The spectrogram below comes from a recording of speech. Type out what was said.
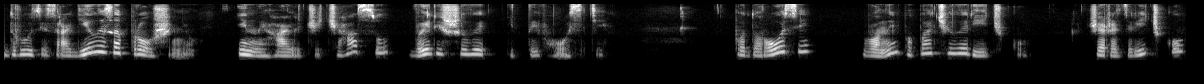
Друзі зраділи запрошенню і, не гаючи часу, вирішили йти в гості. По дорозі вони побачили річку. Через річку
